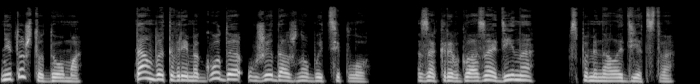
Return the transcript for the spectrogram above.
Не то что дома. Там в это время года уже должно быть тепло. Закрыв глаза, Дина вспоминала детство.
